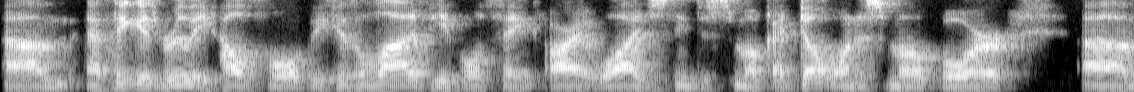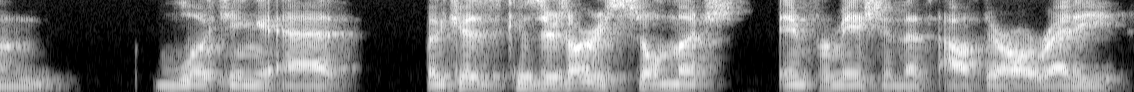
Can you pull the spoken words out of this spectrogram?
um, I think is really helpful because a lot of people think, all right, well, I just need to smoke. I don't want to smoke or, um, looking at because, because there's already so much information that's out there already.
